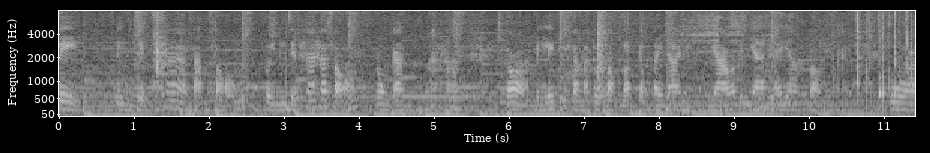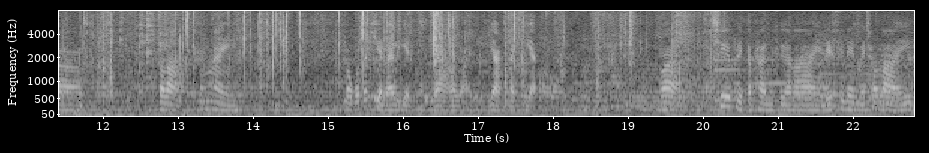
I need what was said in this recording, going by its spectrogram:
เลข 17532เอ้ย17552 ตรงกันนะคะ ก็เป็นเลขที่สามารถตรวจสอบล็อตกลับไปได้ถึงของยาว่าเป็นยาแท้ยาปลอมยังไงตัวสลากข้างในเราก็จะเขียนรายละเอียดของยาเอาไว้อย่างละเอียด ว่าชื่อผลิตภัณฑ์คืออะไร Resident Metalite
